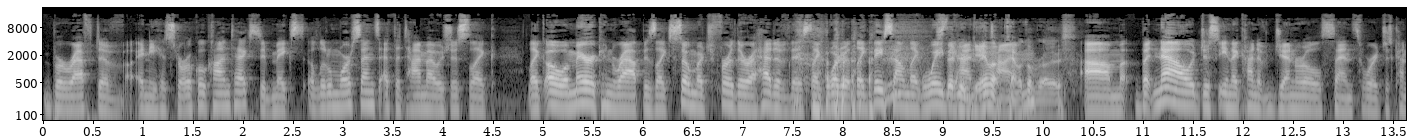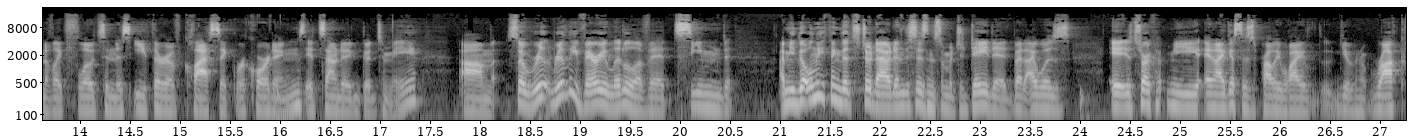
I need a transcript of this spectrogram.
bereft of any historical context, it makes a little more sense. At the time, I was just like, like, oh, American rap is like so much further ahead of this. Like, what? Are, like they sound like way behind game the up, time. Chemical Brothers. Um, but now, just in a kind of general sense, where it just kind of like floats in this ether of classic recordings, it sounded good to me. Um, so re- really, very little of it seemed. I mean, the only thing that stood out, and this isn't so much dated, but I was. It, it struck me, and I guess this is probably why you know, rock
